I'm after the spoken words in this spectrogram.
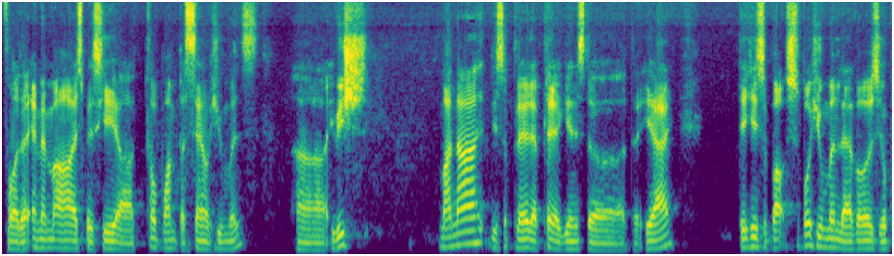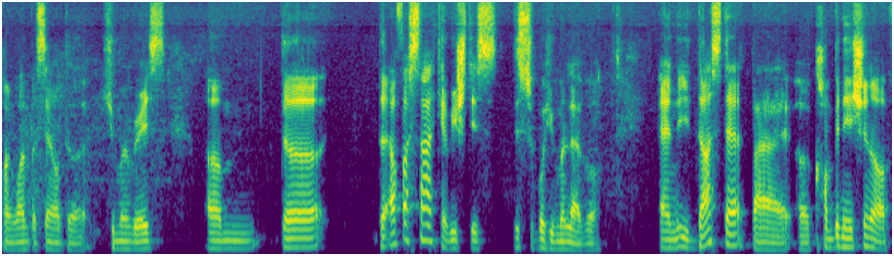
for the MMR is basically uh, top 1% of humans. Uh, it reached Mana is a player that played against the, the AI. He's about superhuman level, 0.1% of the human race. Um, the the Alpha Star can reach this, this superhuman level. And it does that by a combination of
